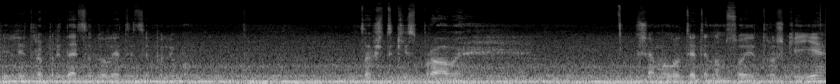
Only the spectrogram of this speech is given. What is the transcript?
пів літра прийдеться долити, це по-любому. Так що такі справи. Ще молотити нам сої трошки є.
